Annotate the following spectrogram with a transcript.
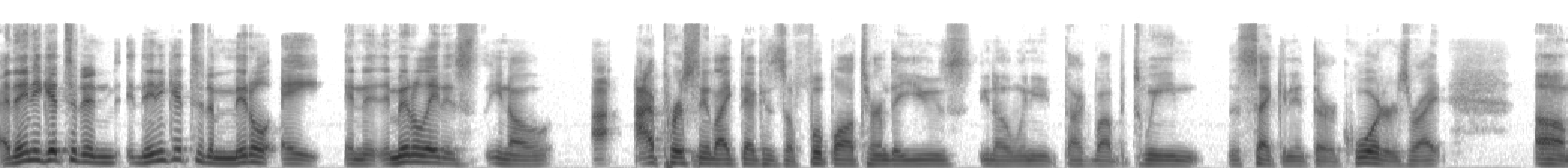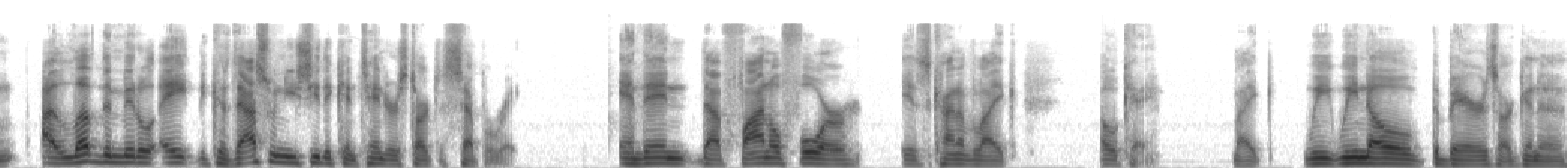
and then you get to the then you get to the middle 8 and the middle 8 is, you know, I, I personally like that cuz it's a football term they use, you know, when you talk about between the second and third quarters, right? Um, I love the middle 8 because that's when you see the contenders start to separate and then that final four is kind of like okay like we we know the bears are gonna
